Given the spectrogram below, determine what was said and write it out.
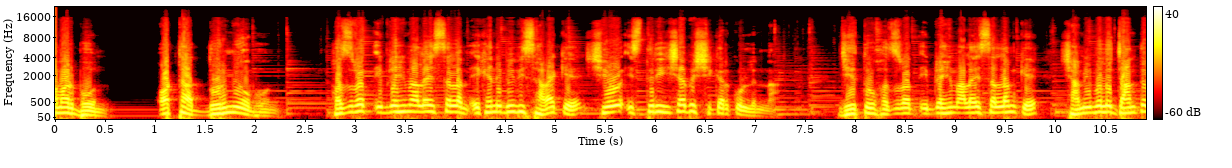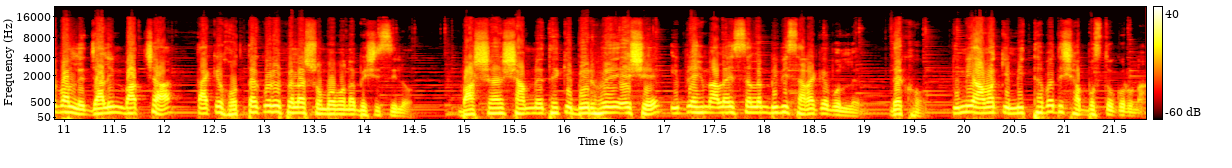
আমার বোন, অর্থাৎ ধর্মীয় বোন। হজরত ইব্রাহিম আলাইসাল্লাম এখানে বিবি সারাকে স্বীয় স্ত্রী হিসাবে স্বীকার করলেন না। যেহেতু হজরত ইব্রাহিম আলাইসাল্লামকে স্বামী বলে জানতে পারলে জালিম বাচ্চা তাকে হত্যা করে ফেলার সম্ভাবনা বেশি ছিল। বাদশাহের সামনে থেকে বের হয়ে এসে ইব্রাহিম আলাইসাল্লাম বিবি সারাকে বললেন, দেখো, তুমি আমাকে মিথ্যাবাদী সাব্যস্ত করো না।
